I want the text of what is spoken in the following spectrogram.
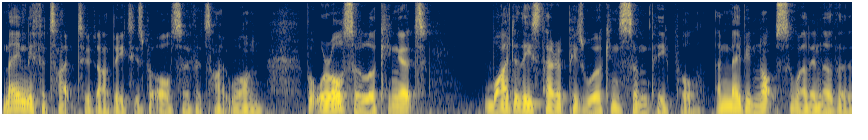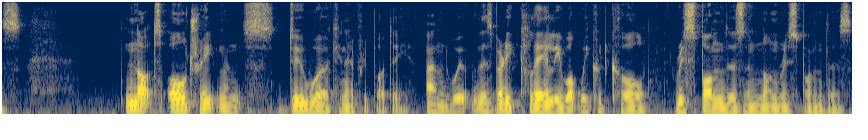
mainly for type 2 diabetes, but also for type 1. But we're also looking at why do these therapies work in some people and maybe not so well in others? not all treatments do work in everybody, and there's very clearly what we could call responders and non responders.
